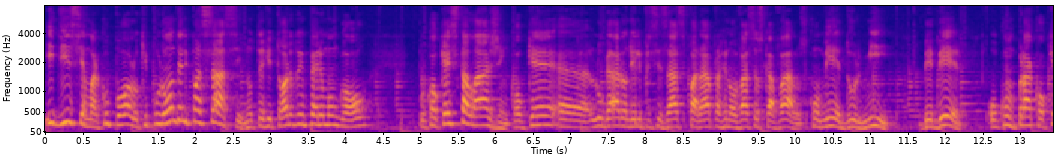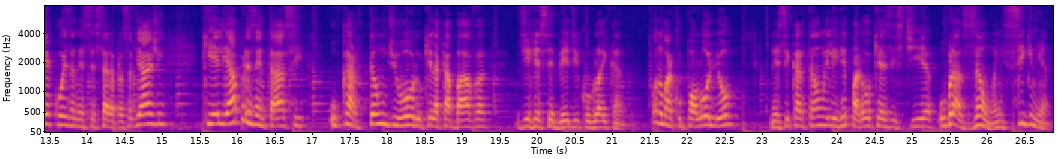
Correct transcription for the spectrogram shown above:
E disse a Marco Polo que por onde ele passasse no território do Império Mongol, por qualquer estalagem, qualquer uh, lugar onde ele precisasse parar para renovar seus cavalos, comer, dormir, beber ou comprar qualquer coisa necessária para essa viagem, que ele apresentasse o cartão de ouro que ele acabava de receber de Kublai Khan. Quando Marco Polo olhou nesse cartão, ele reparou que existia o brasão, a insígnia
